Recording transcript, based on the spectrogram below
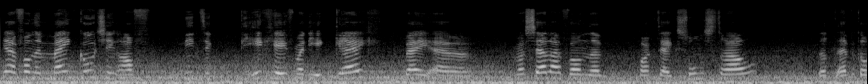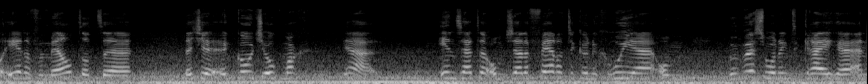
ja, van mijn coaching af. Niet de, die ik geef, maar die ik krijg bij Marcella van de praktijk Zonnestraal. Dat heb ik al eerder vermeld. Dat, dat je een coach ook mag ja, inzetten om zelf verder te kunnen groeien, om bewustwording te krijgen. En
